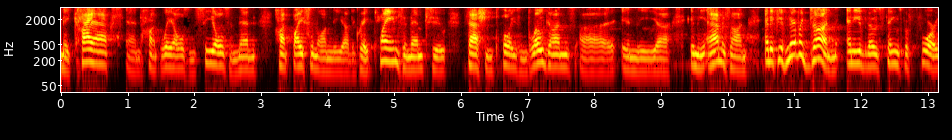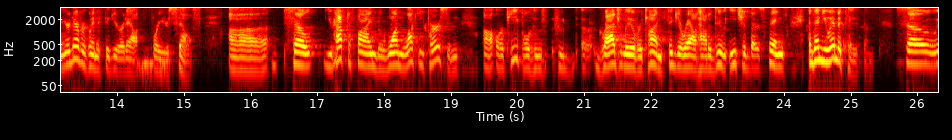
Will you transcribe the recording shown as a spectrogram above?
make kayaks and hunt whales and seals, and then hunt bison on the uh, the Great Plains, and then to fashion poison blowguns uh, in the uh, in the Amazon. And if you've never done any of those things before, you're never going to figure it out for yourself. Uh, so you have to find the one lucky person uh, or people who who uh, gradually over time figure out how to do each of those things, and then you imitate them. So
